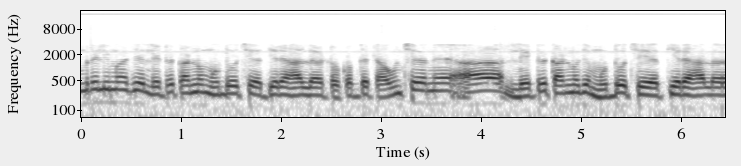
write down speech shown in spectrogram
અમરેલીમાં જે લેટર કાર્ડનો મુદ્દો છે, અત્યારે હાલ ટોક ઓફ ધ ટાઉન છે અને આ લેટર કાર્ડનો જે મુદ્દો છે, અત્યારે હાલ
